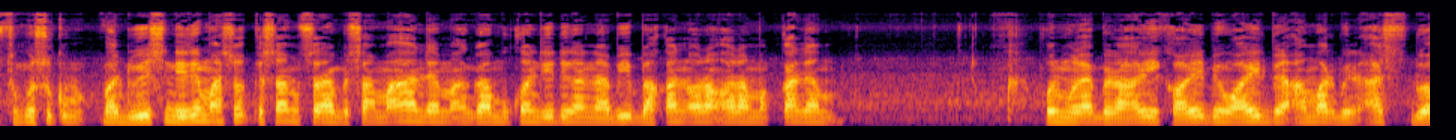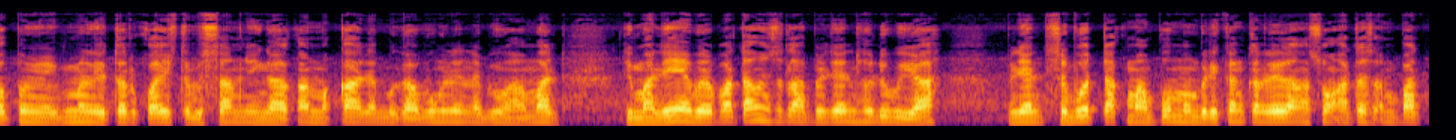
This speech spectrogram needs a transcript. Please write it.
suku-suku Badui sendiri masuk ke Islam secara bersamaan dan menggabungkan diri dengan Nabi bahkan orang-orang Mekah dan pun mulai beralih. Khalid bin Walid bin Amr bin As dua pemimpin militer Quraisy terbesar meninggalkan Mekah dan bergabung dengan Nabi Muhammad di Madinah beberapa tahun setelah perjanjian Hudaybiyah perjanjian tersebut tak mampu memberikan kendali langsung atas empat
